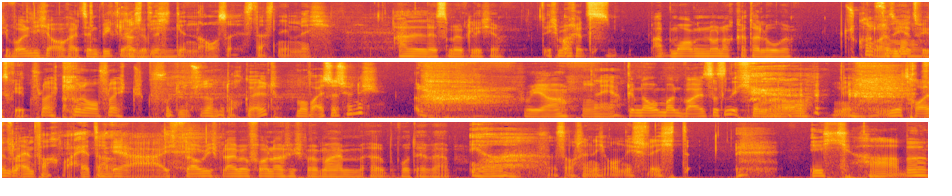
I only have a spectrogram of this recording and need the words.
die wollen dich ja auch als Entwickler Richtig, gewinnen. genau so ist das nämlich. Alles Mögliche. Ich mache jetzt ab morgen nur noch Kataloge. Das kannst da weiß ich jetzt, wie es geht. Vielleicht, genau, vielleicht verdienst du damit auch Geld. Man weiß es ja nicht. Ja. Naja. Genau, man weiß es nicht. Genau. Wir träumen glaub, einfach weiter. Ja, ich glaube, ich bleibe vorläufig bei meinem äh, Broterwerb. Ja, das ist auch schon nicht ordentlich schlecht. Ich habe,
